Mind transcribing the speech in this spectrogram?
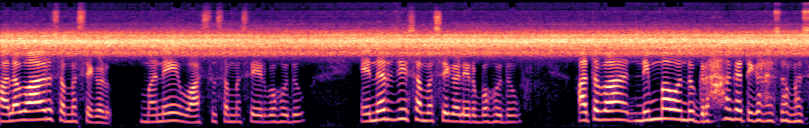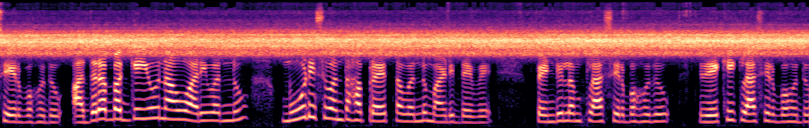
ಹಲವಾರು ಸಮಸ್ಯೆಗಳು. ಮನೆ, ವಾಸ್ತು ಸಮಸ್ಯೆ ಇರಬಹುದು, ಎನರ್ಜಿ ಸಮಸ್ಯೆಗಳಿರಬಹುದು, ಅಥವಾ ನಿಮ್ಮ ಒಂದು ಗ್ರಹಗತಿಗಳ ಸಮಸ್ಯೆ ಇರಬಹುದು. ಅದರ ಬಗ್ಗೆಯೂ ನಾವು ಅರಿವನ್ನು ಮೂಡಿಸುವಂತಹ ಪ್ರಯತ್ನವನ್ನು ಮಾಡಿದ್ದೇವೆ. ಪೆಂಡ್ಯುಲಮ್ ಕ್ಲಾಸ್ ಇರಬಹುದು, ರೇಖಿ ಕ್ಲಾಸ್ ಇರಬಹುದು,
